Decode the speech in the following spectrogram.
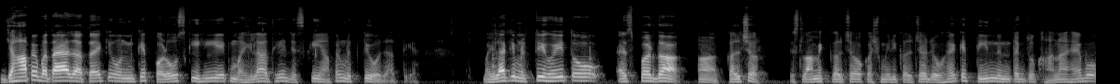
यहाँ पे बताया जाता है कि उनके पड़ोस की ही एक महिला थी जिसकी यहाँ पर मृत्यु हो जाती है। महिला की मृत्यु हुई तो एज़ पर द कल्चर इस्लामिक कल्चर और कश्मीरी कल्चर जो है कि तीन दिन तक जो खाना है वो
